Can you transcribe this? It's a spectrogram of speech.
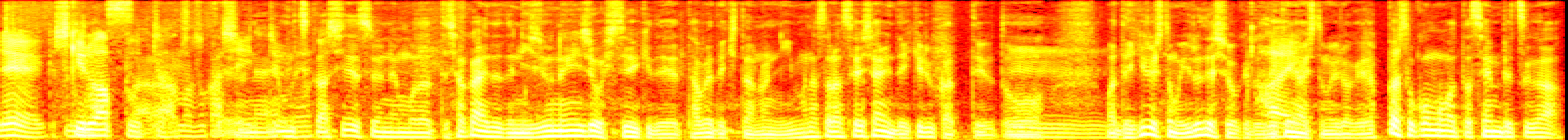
ね、スキルアップって難しいってね、ね、難しいですよね、もうだって社会に出て20年以上非正規で食べてきたのに、今更正社員できるかっていうと、まあ、できる人もいるでしょうけど、できない人もいるわけで、やっぱりそこもまた選別が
